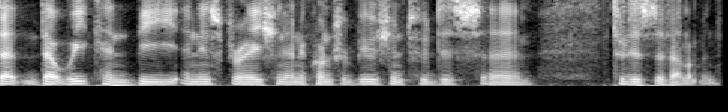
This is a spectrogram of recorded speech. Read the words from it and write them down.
that that we can be an inspiration and a contribution to this to this development.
